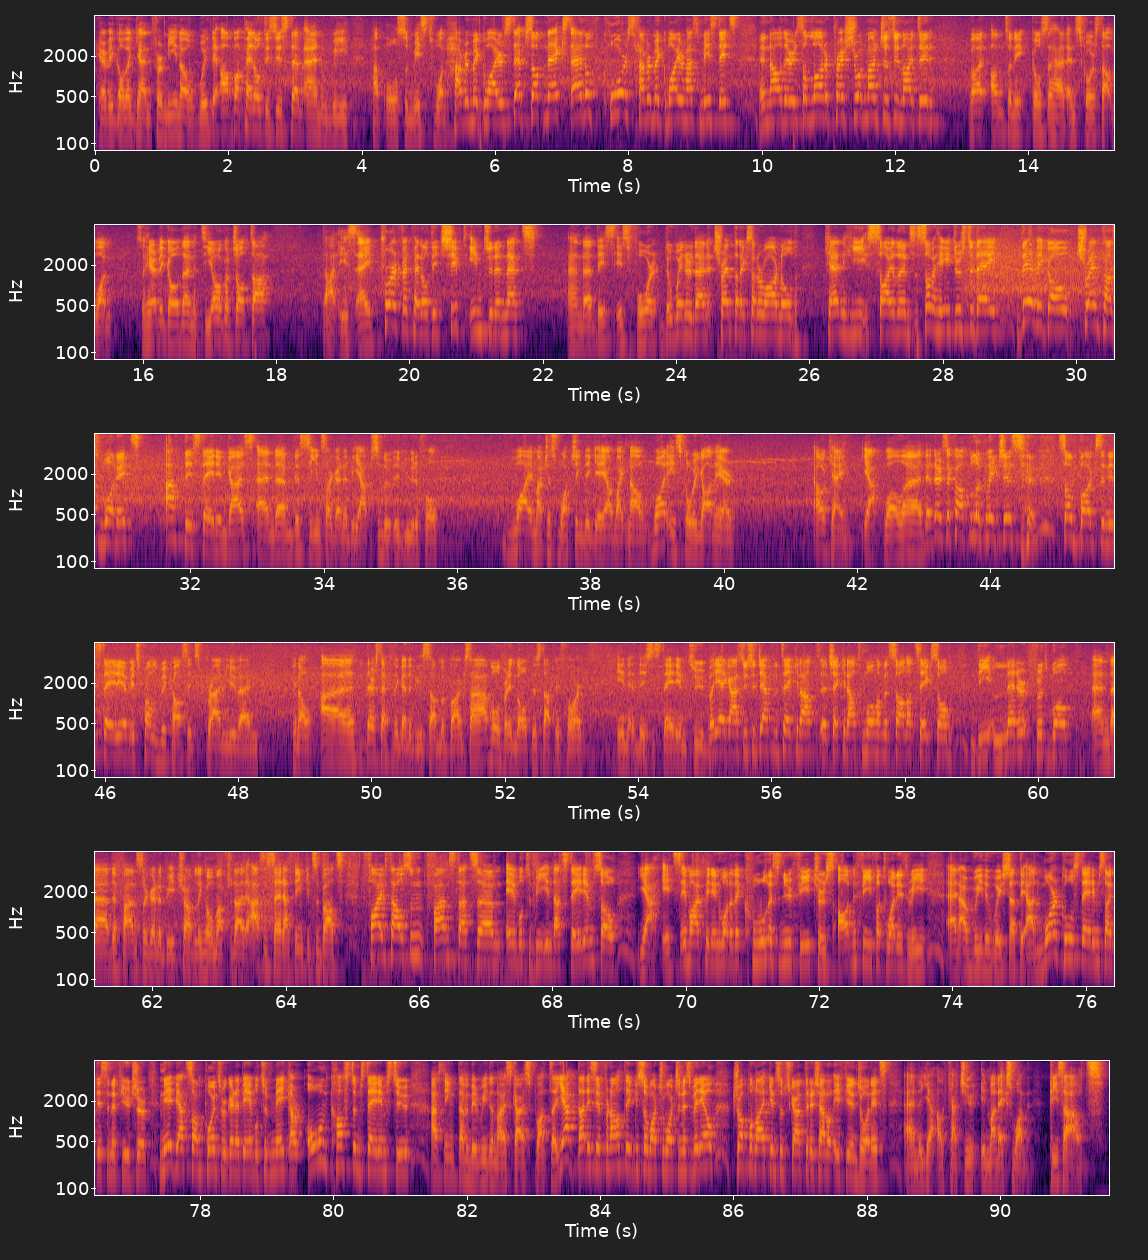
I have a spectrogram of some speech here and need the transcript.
Here we go again, Firmino with the ABBA penalty system, and we have also missed one. Harry Maguire steps up next, and of course, Harry Maguire has missed it. And now there is a lot of pressure on Manchester United. But Antony goes ahead and scores that one. So here we go then. Diogo Jota. That is a perfect penalty chipped into the net. And uh, this is for the winner then. Trent Alexander-Arnold. Can he silence some haters today? There we go. Trent has won it at this stadium, guys. And um, the scenes are going to be absolutely beautiful. Why am I just watching De Gea right now? What is going on here? Okay, yeah, well, uh, th there's a couple of glitches, some bugs in this stadium. It's probably because it's brand new and, you know, uh, there's definitely going to be some bugs. I've already noticed that before in this stadium too. But yeah, guys, you should definitely take it out, uh, check it out. Mohamed Salah takes home the leather football and uh, the fans are to be traveling home after that. As I said, I think it's about 5,000 fans that's um, able to be in that stadium. So yeah, it's in my opinion one of the coolest new features on FIFA 23 and I really wish that they add more cool stadiums like this in the future. Maybe at some point we're to be able to make our own custom stadiums too. I think that would be really nice guys. But uh, yeah, that is it for now. Thank you so much for watching this video. Drop a like and subscribe to the channel if you enjoyed it. And uh, yeah, I'll catch you in my next one. Peace out.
